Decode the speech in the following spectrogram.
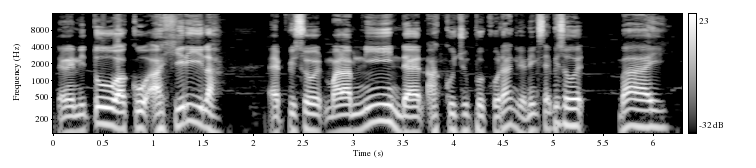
dengan itu aku akhirilah episod malam ni dan aku jumpa korang di next episode. Bye.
